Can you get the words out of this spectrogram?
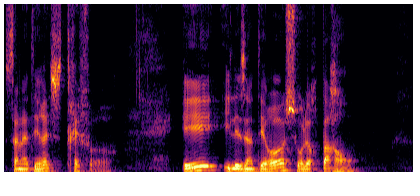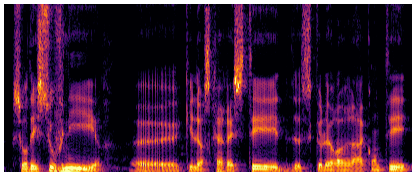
ça l'intéresse très fort. Et il les interroge sur leurs parents, sur des souvenirs euh, qui leur seraient restés de ce que leur aurait raconté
